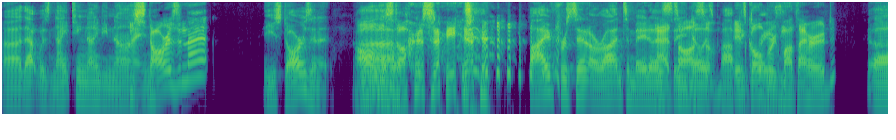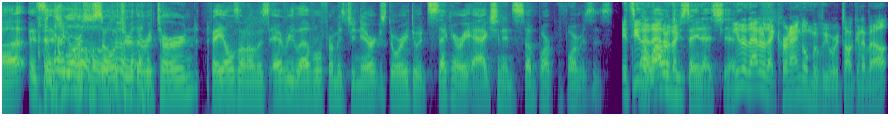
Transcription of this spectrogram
Uh, that was 1999. He stars in that? He stars in it. All the stars are here. Five percent are Rotten Tomatoes. That's so you know it's awesome. popping It's Goldberg crazy. month, I heard. Uh, it says Universal Soldier: The Return fails on almost every level, from its generic story to its second-rate action and subpar performances. It's Now, either why that or would the, you say that shit, either that or that Kurt Angle movie we're talking about.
